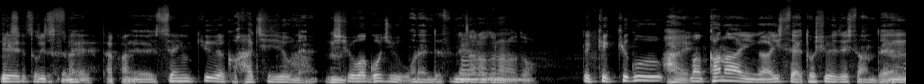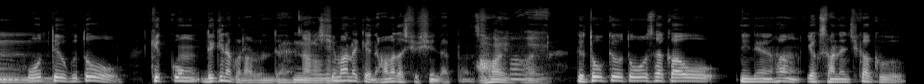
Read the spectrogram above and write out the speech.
設立されたか、えー1980年、うん昭和55年ですね。なるほど、なるほど。で結局、はいまあ、家内が1歳年上でしたんで、うん放っておくと結婚できなくなるんで島根県の浜田出身だったんですよ。はい、はい。で東京と大阪を2年半約3年近く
